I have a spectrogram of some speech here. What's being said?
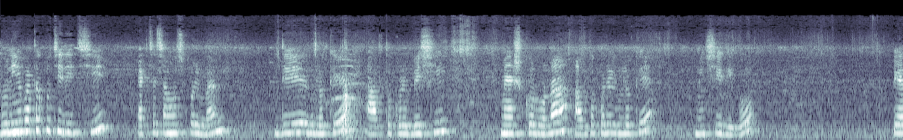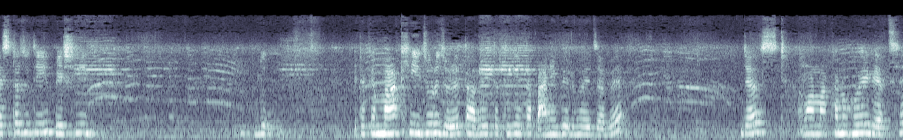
ধনিয়া পাতা কুচি দিচ্ছি, এক চা চামচ পরিমাণ। দিয়ে এগুলোকে আলতো করে বেশি ম্যাশ করব না, আলতো করে এগুলোকে মিশিয়ে দিব। পেঁয়াজটা যদি বেশি এটাকে মাখি জোরে জোরে, তাহলে এটা থেকে একটা পানি বের হয়ে যাবে। জাস্ট আমার মাখানো হয়ে গেছে।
